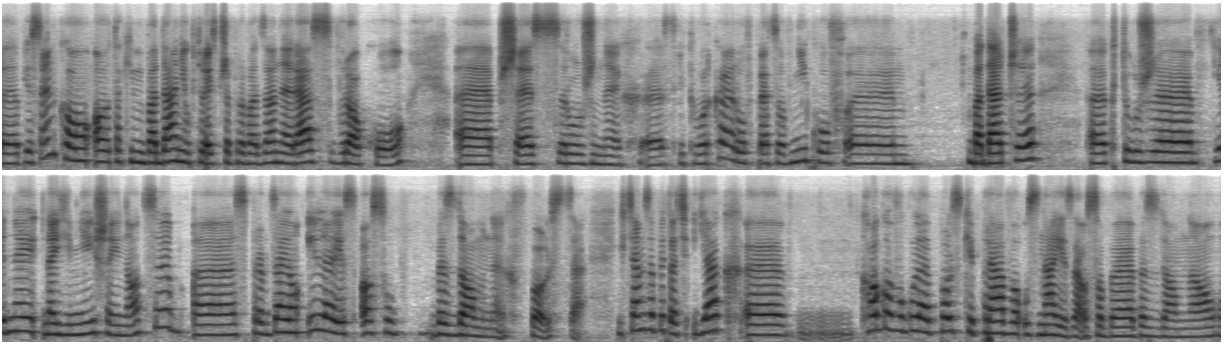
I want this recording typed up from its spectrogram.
e, piosenką o takim badaniu, które jest przeprowadzane raz w roku e, przez różnych streetworkerów, pracowników, badaczy, którzy jednej najzimniejszej nocy e, sprawdzają, ile jest osób bezdomnych w Polsce. I chciałam zapytać, jak, e, kogo w ogóle polskie prawo uznaje za osobę bezdomną?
